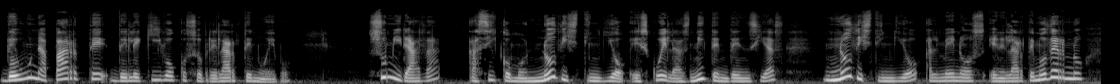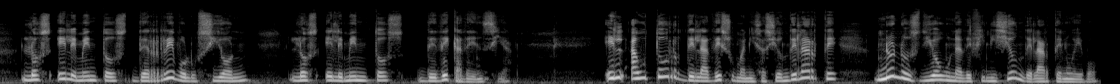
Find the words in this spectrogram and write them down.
de una parte del equívoco sobre el arte nuevo. Su mirada, así como no distinguió escuelas ni tendencias, no distinguió, al menos en el arte moderno, los elementos de revolución, los elementos de decadencia. El autor de la deshumanización del arte no nos dio una definición del arte nuevo,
